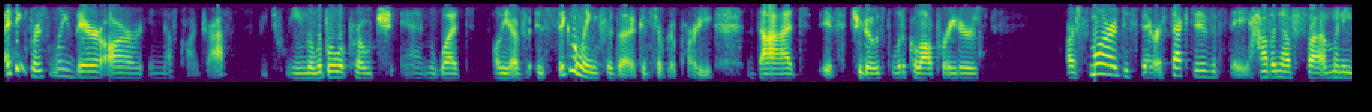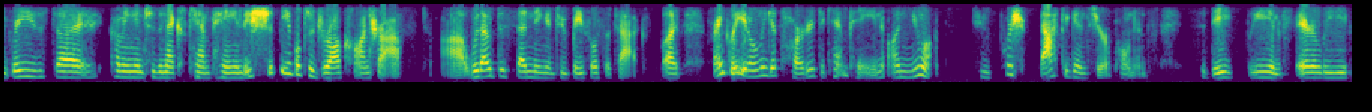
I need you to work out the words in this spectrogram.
I think personally there are enough contrasts between the liberal approach and what Poilievre is signaling for the Conservative Party that if Trudeau's political operators are smart, if they're effective, if they have enough uh, money raised uh, coming into the next campaign, they should be able to draw contrast uh, without descending into baseless attacks. But frankly, it only gets harder to campaign on nuance, to push back against your opponents sedately and fairly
